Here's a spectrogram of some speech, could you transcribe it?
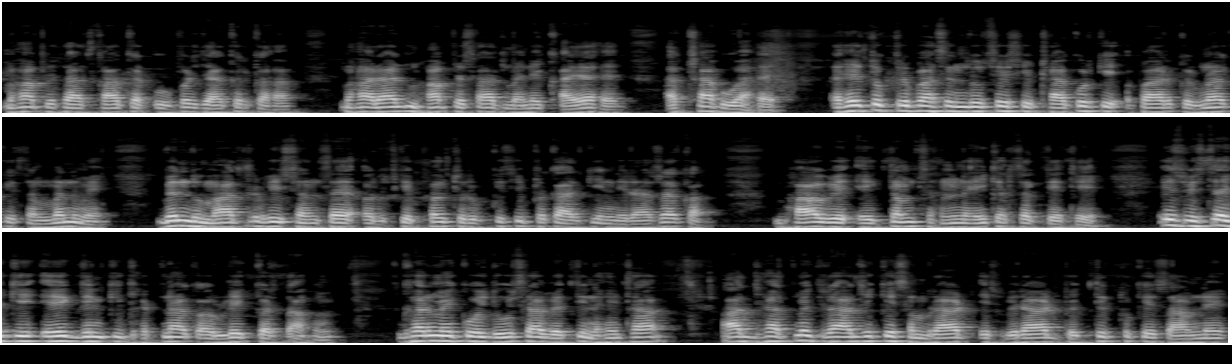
महाप्रसाद खाकर ऊपर जाकर कहा, महाराज, महाप्रसाद मैंने खाया है अच्छा हुआ है। अहेतु कृपा सिंधु से श्री ठाकुर की अपार करुणा के संबंध में बिंदु मात्र भी संशय और उसके फलस्वरूप किसी प्रकार की निराशा का भाव वे एकदम सहन नहीं कर सकते थे। इस विषय की एक दिन की घटना का उल्लेख करता हूँ। घर में कोई दूसरा व्यक्ति नहीं था। आध्यात्मिक राज्य के सम्राट इस विराट व्यक्तित्व के सामने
